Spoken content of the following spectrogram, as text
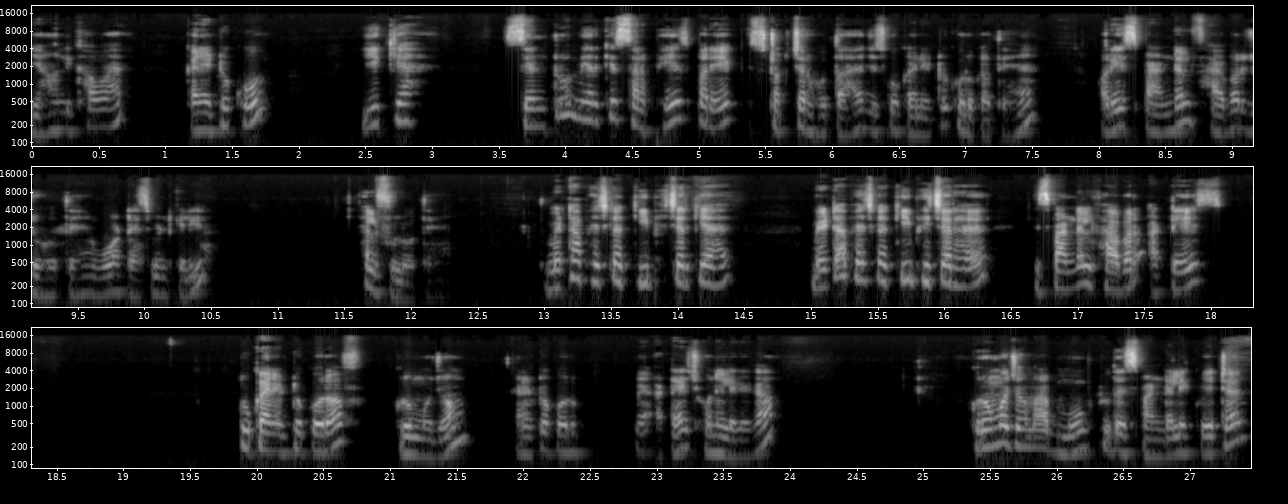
यहाँ लिखा हुआ है काइनेटोकोर ये क्या है? सेंट्रोमेयर के सरफेस पर एक स्ट्रक्चर होता है, जिसको काइनेटोकोर कहते हैं। और ये स्पैंडल फाइबर जो होते हैं, वो अटैचमेंट के लिए हेल्पफुल होते हैं। तो मेटाफेज का की फीचर क्या है? मेटाफेज का की फीचर है स्पैंडल फाइबर अटैच टू का काइनेटोकोर ऑफ़ क्रोमोजोम काइनेटोकोर में अटैच होने लगेगा। Chromosome are move to the spindle equator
